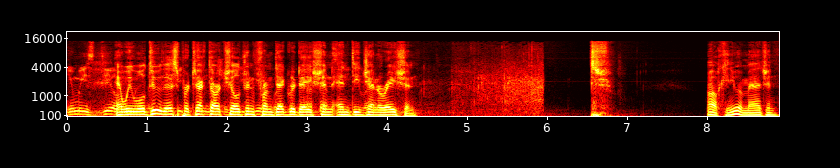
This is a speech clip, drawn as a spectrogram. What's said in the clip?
And we will do this, protect our children from degradation and degeneration. Oh, can you imagine?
